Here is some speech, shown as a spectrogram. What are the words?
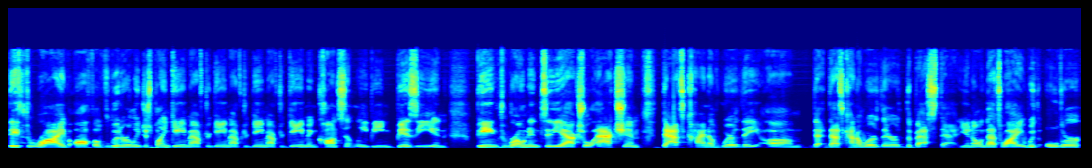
they thrive off of literally just playing game after game after game after game and constantly being busy and being thrown into the actual action that's kind of where they um that that's kind of where they're the best at you know and that's why with older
